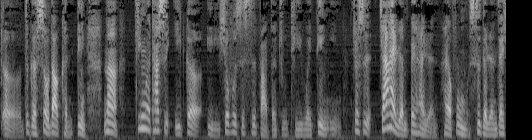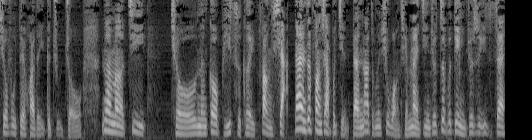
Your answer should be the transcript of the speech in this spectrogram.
呃这个受到肯定。那因为它是一个以修复式司法的主题为电影，就是加害人、被害人还有父母四个人在修复对话的一个主轴。那么既求能够彼此可以放下，当然这放下不简单，那怎么去往前迈进？就这部电影就是一直在。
